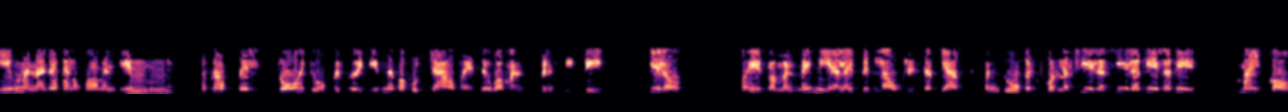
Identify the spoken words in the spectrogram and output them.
ยิ้มอะนะเจ้าค่ะหลวงพ่อมันยิ้มแล้วก็ไปรู้ว่าโยมไปเผยยิ้มไม่ว่าคุณเจ้าไหมแต่ว่ามันเป็นปีติที่เรา เห็นว่ามันไม่มีอะไรเป็นเราเลยสักอย่างมันอยู่กันคนละที่ละที่ละที่ละที่ ไม่เกาะ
